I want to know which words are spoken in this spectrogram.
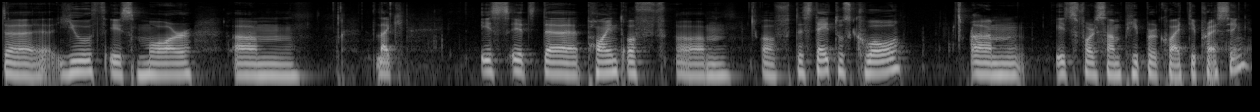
the youth is more um, like? Is it the point of um, of the status quo? Um, is for some people quite depressing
